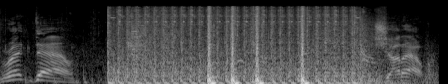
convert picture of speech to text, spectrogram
Threat down. Shut out.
